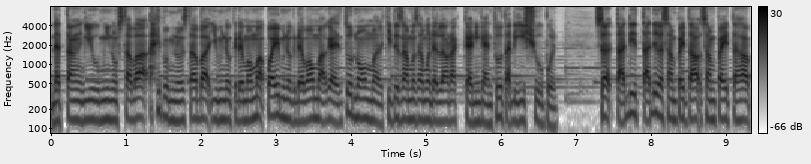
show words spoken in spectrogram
datang you minum Starbucks, I pun minum Starbucks, you minum kedai mamak pun, I minum kedai mamak kan. Itu normal. Kita sama-sama dalam rakan ni kan. Tu tak ada isu pun. So, tak ada, tak adalah sampai tahap sampai tahap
